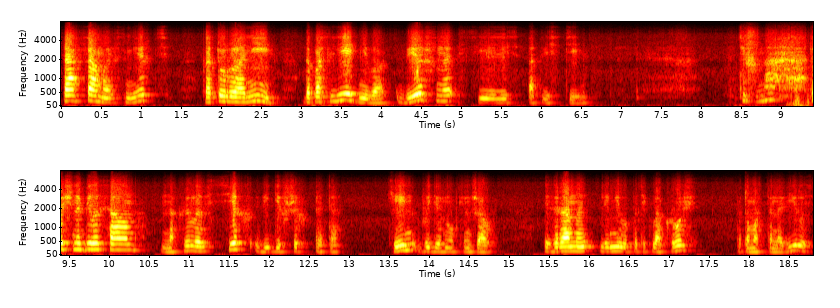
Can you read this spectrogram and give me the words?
та самая смерть, которую они до последнего бешено силились отвести. Тишина, точно белый саун, накрыла всех видевших это. Кейн выдернул кинжал. Из раны лениво потекла кровь, потом остановилась.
